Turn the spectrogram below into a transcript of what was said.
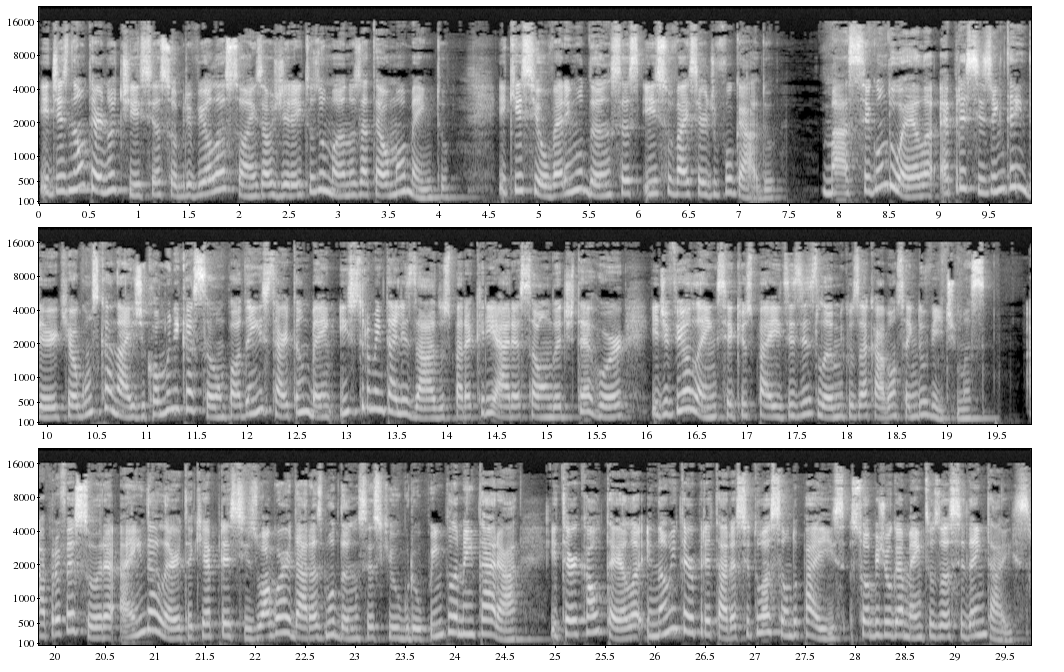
e diz não ter notícias sobre violações aos direitos humanos até o momento, e que se houverem mudanças, isso vai ser divulgado. Mas, segundo ela, é preciso entender que alguns canais de comunicação podem estar também instrumentalizados para criar essa onda de terror e de violência que os países islâmicos acabam sendo vítimas. A professora ainda alerta que é preciso aguardar as mudanças que o grupo implementará e ter cautela e não interpretar a situação do país sob julgamentos ocidentais.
